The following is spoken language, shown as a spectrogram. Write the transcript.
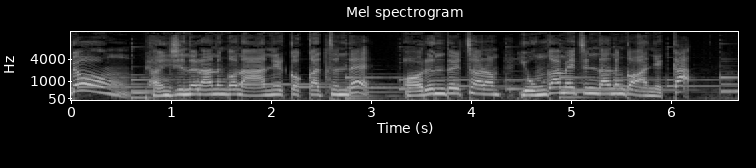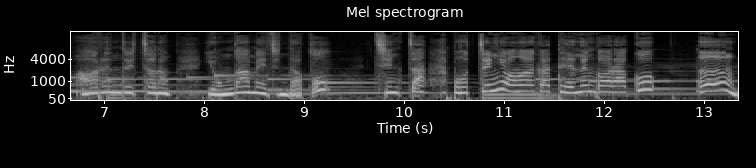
뿅! 변신을 하는 건 아닐 것 같은데, 어른들처럼 용감해진다는 거 아닐까? 어른들처럼 용감해진다고? 진짜 멋진 영화가 되는 거라고? 응!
